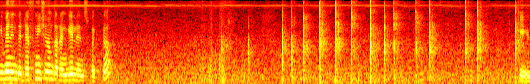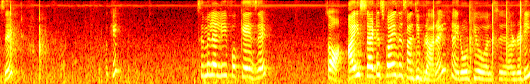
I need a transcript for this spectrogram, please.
even in the definition of the Runge-Lenz vector. Kz. Okay. Similarly, for Kz, so I satisfies this algebra, right? I wrote you also already.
